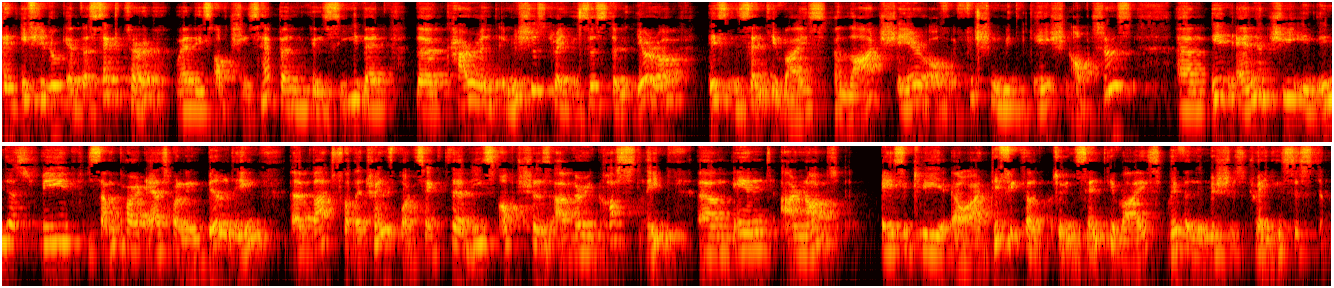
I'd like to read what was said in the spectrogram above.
And if you look at the sector where these options happen, you can see that the current emissions trading system in Europe is incentivized a large share of efficient mitigation options. Um, in energy, in industry, some part as well in building. Uh, but for the transport sector, these options are very costly um, and are not basically or are difficult to incentivize with an emissions trading system.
